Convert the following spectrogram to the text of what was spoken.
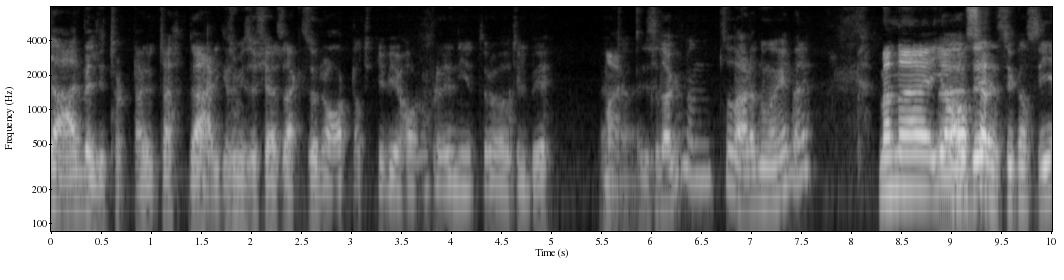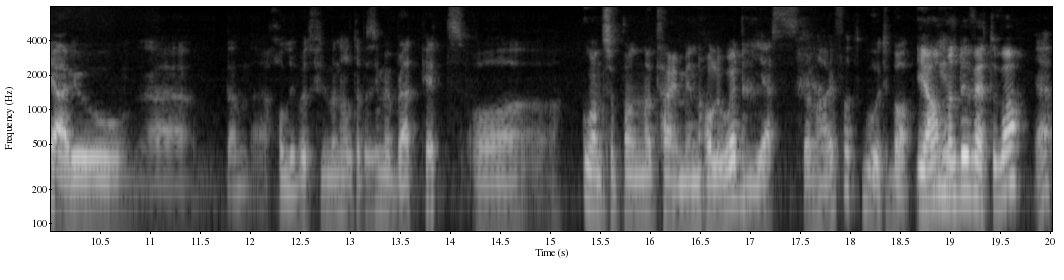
det er veldig tørt der ute. Det er ikke så mye som skjer, så det er ikke så rart at ikke vi har noen flere nyheter å tilby eh, Nei. disse dager. Men sånn er det noen ganger, bare. Men eh, jeg har sett det eneste du kan si, er jo eh, den Hollywood-filmen, holdt jeg på å si, med Brad Pitt og Once Upon a Time in Hollywood. Yes, den har jo fått gode tilbakemeldinger. Ja, men du vet du hva? Yeah.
